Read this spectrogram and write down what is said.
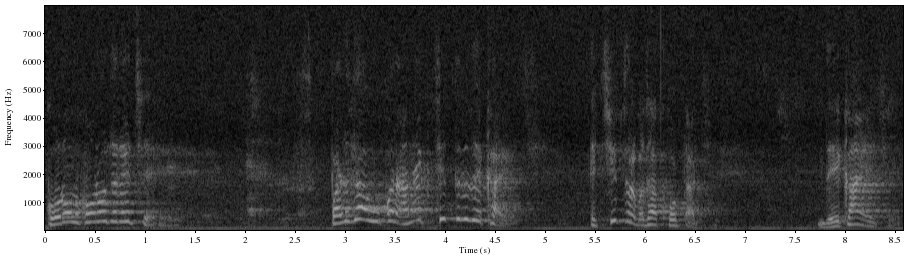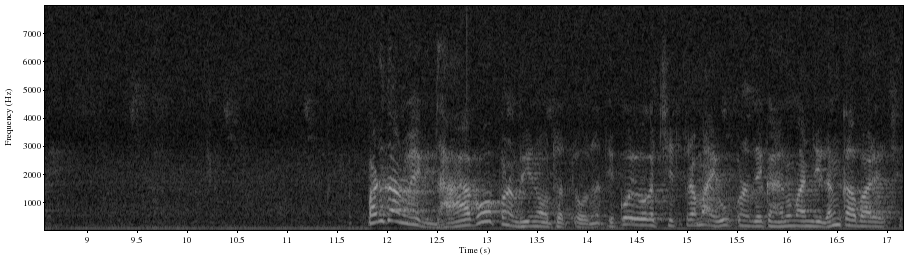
કોરો કોરો જ રહે છે. પડદા ઉપર અનેક ચિત્ર દેખાય છે. એ ચિત્ર બધા ખોટા છે. દેખાય છે. પડદાનો એક ધાગો પણ ભીનો થતો નથી. કોઈ વખત ચિત્રમાં એવું પણ દેખાય, હનુમાનજી લંકા બાળે છે.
